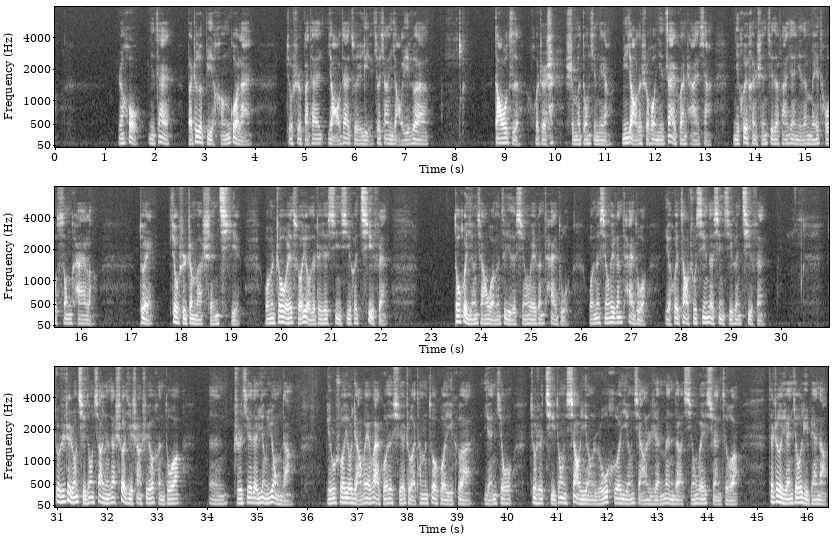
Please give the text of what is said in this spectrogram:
然后你再把这个笔横过来，就是把它咬在嘴里，就像咬一个刀子或者是什么东西那样。你咬的时候，你再观察一下，你会很神奇的发现你的眉头松开了。对，就是这么神奇。我们周围所有的这些信息和气氛，都会影响我们自己的行为跟态度。我们的行为跟态度也会造出新的信息跟气氛，就是这种启动效应在设计上是有很多嗯直接的应用的。比如说有两位外国的学者，他们做过一个研究，就是启动效应如何影响人们的行为选择。在这个研究里边呢，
